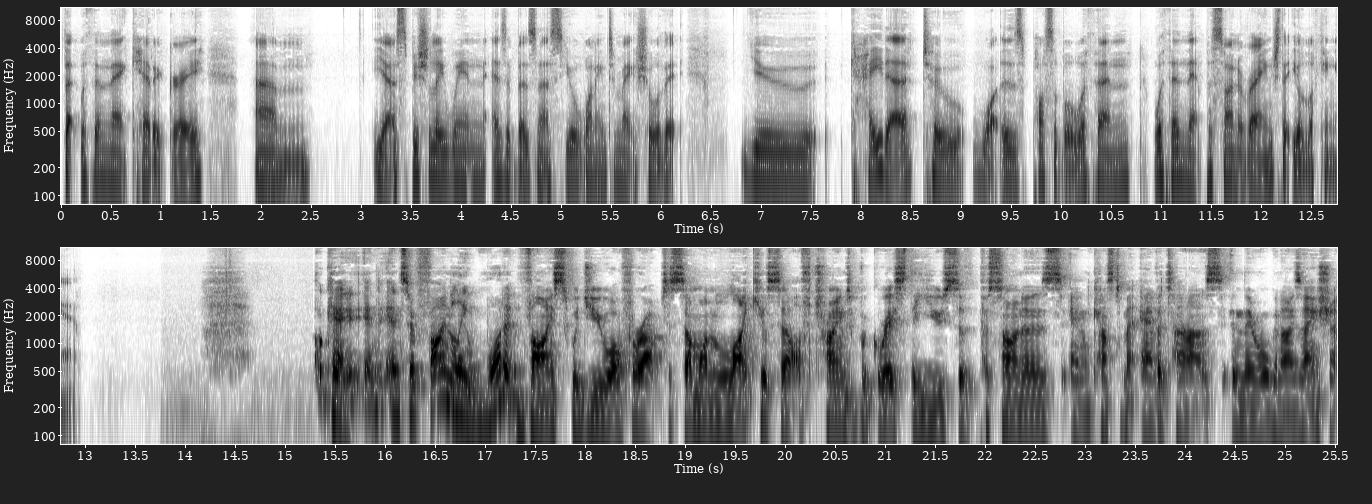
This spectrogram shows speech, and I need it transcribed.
fit within that category. Um, yeah, especially when, as a business, you're wanting to make sure that you cater to what is possible within within that persona range that you're looking at. Okay, and, and so finally, what advice would you offer up to someone like yourself trying to progress the use of personas and customer avatars in their organization?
